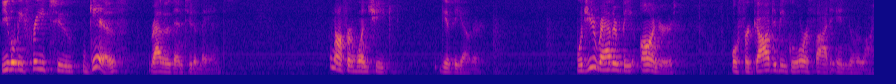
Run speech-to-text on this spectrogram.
You will be free to give rather than to demand. And offer one cheek give the other? Would you rather be honored or for God to be glorified in your life?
